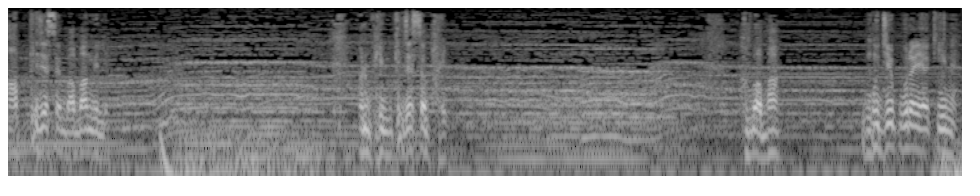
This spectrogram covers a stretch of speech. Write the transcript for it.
आपके जैसे बाबा मिले और भीम के जैसा भाई। बाबा, मुझे पूरा यकीन है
